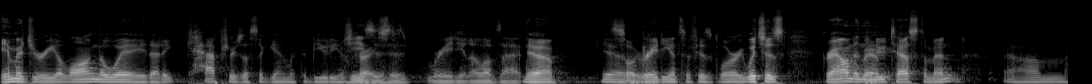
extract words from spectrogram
imagery along the way that it captures us again with the beauty of Jesus Christ. is radiant. I love that. Yeah, yeah, So the good. radiance of His glory, which is ground in the Yeah. New Testament, um,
